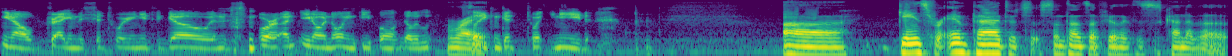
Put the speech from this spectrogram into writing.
you know dragging the shit to where you need to go and or uh, you know annoying people until so you can get to what you need. Uh, Games for Impact, which sometimes I feel like this is kind of a,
